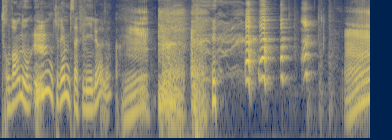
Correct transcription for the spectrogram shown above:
trouvons nos hum crimes, ça finit là, là.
